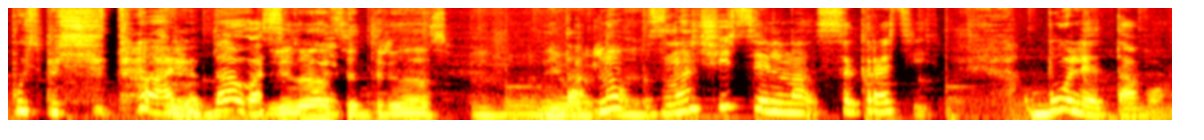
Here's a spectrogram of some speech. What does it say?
пусть посчитают, да, 12, 13. Ну, да, ну, значительно сократить. Более того,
